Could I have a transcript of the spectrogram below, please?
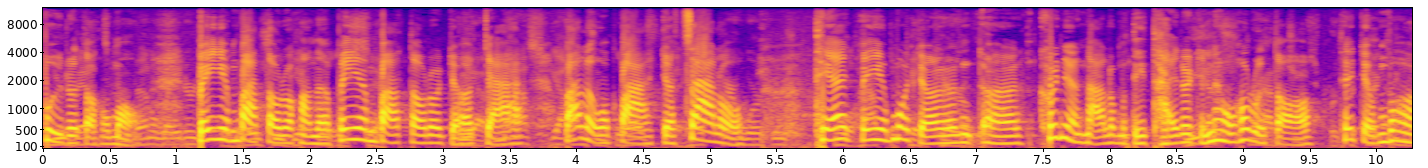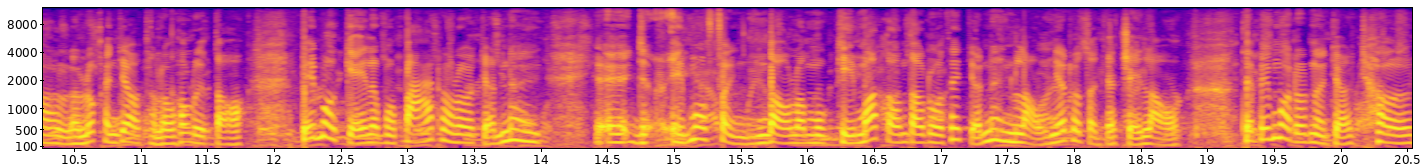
bự rồi tàu họ mỏ bây giờ ba tàu rồi họ là bây giờ ba tàu rồi cho trả ba là ba cho cha rồi thế bây giờ mua cho ờ, khối nhà nào là một tỷ thái rồi cho nên không được tỏ. Thế cho mua là lúc anh giao thằng lâu không được tỏ. Bây mua kỹ là một bá rồi cho nên ờ, em một phần đầu là một kỳ mất tao tao rồi thế trở nên lẩu nhất, rồi tao trở chạy lẩu thế bé một rồi là trở chơi,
